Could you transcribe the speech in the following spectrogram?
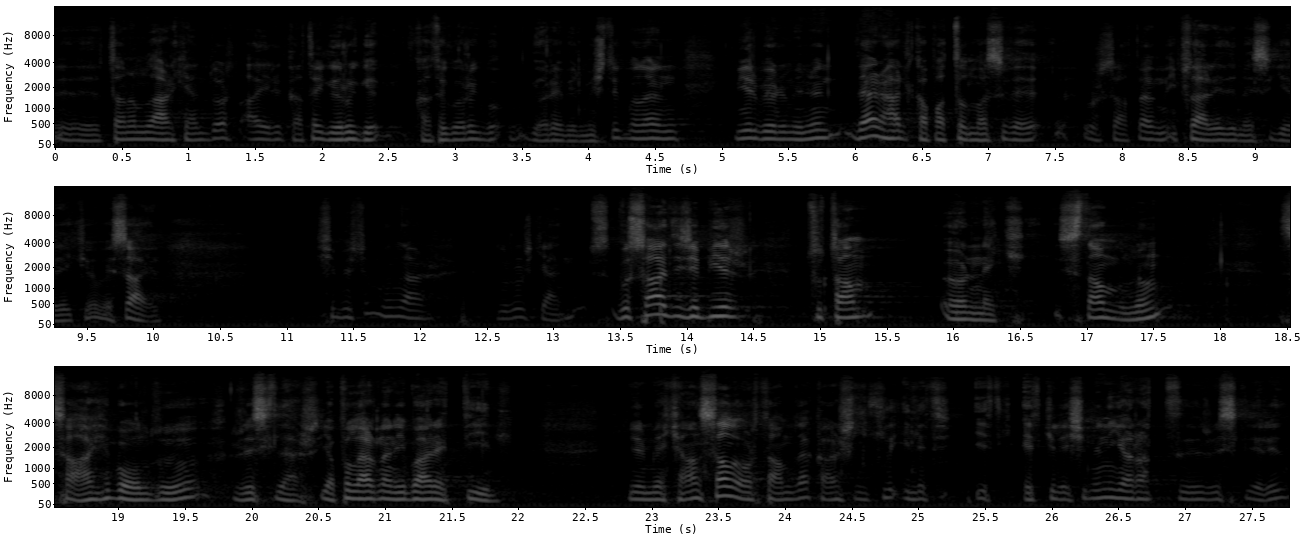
e, tanımlarken dört ayrı kategori kategori görebilmiştik. Bunların bir bölümünün derhal kapatılması ve ruhsatların iptal edilmesi gerekiyor vesaire. Şimdi bütün bunlar dururken bu sadece bir tutam örnek. İstanbul'un sahip olduğu riskler yapılardan ibaret değil. Bir mekansal ortamda karşılıklı etkileşimin yarattığı riskleri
